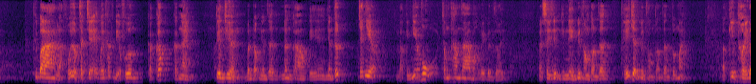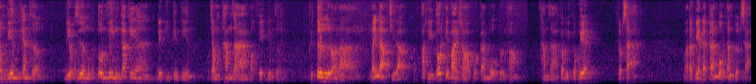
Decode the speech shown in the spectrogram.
thứ ba là phối hợp chặt chẽ với các địa phương, các cấp, các ngành, tuyên truyền, vận động nhân dân nâng cao cái nhận thức, trách nhiệm và cái nghĩa vụ trong tham gia bảo vệ biên giới xây dựng cái nền biên phòng toàn dân thế trận biên phòng toàn dân vững mạnh kịp thời động viên khen thưởng biểu dương và tôn vinh các cái ờ, điển hình tiên tiến trong tham gia bảo vệ biên giới. Thứ tư đó là lãnh đạo chỉ đạo phát huy tốt cái vai trò của cán bộ bộ đội phòng tham gia các ủy cấp huyện, cấp xã và đặc biệt là cán bộ tăng cường xã.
